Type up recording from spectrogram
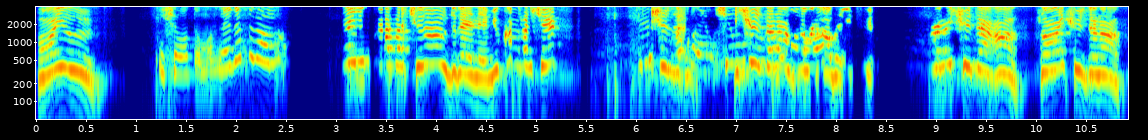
Hayır. İnşallah doğmaz. Neredesin ama? Ben yukarıdakini öldürelim. Yukarıdaki 300 200'den az bana kaldı. 200. Sen 200'den az. Sana 200'den az.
